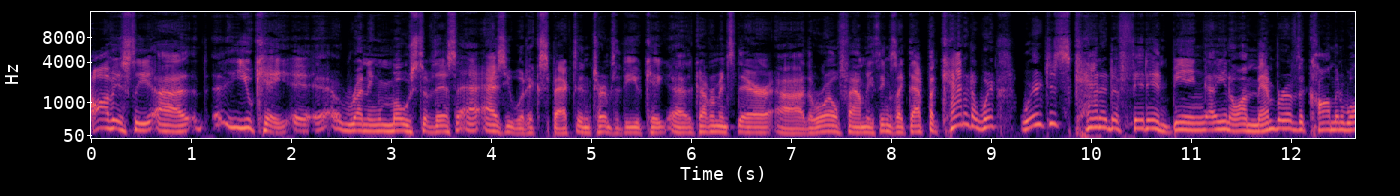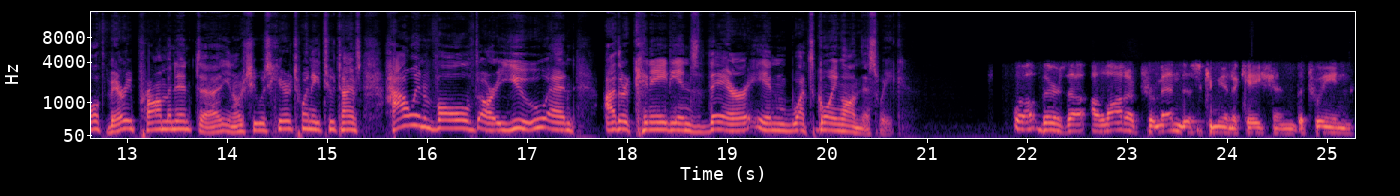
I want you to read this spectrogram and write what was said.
obviously uh, UK uh, running most of this as you would expect in terms of the UK uh, government's there uh, the royal family things like that. But Canada where where does Canada fit in? Being uh, you know a member of the Commonwealth very prominent you know she was here 22 times. How involved are you and other Canadians there in what's going on this week? Well there's a, a lot of tremendous communication between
